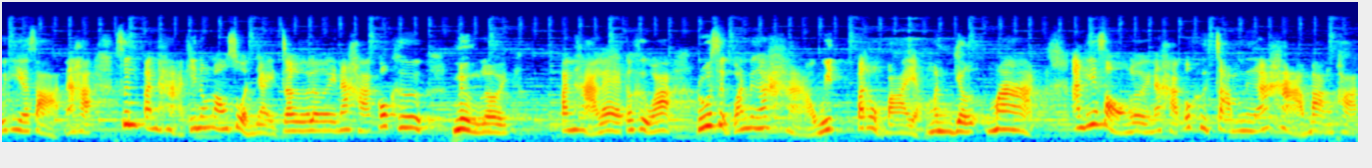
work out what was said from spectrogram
วิทยาศาสตร์นะคะ ซึ่งปัญหาที่น้องๆส่วนใหญ่เจอเลยนะคะ ก็คือหนึ่งเลย ปัญหาแรกก็คือว่ารู้สึกว่าเนื้อหาวิทย์ปฐมปลายอะมันเยอะมาก อันที่สองเลยนะคะก็คือจำเนื้อหาบางพาร์ท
